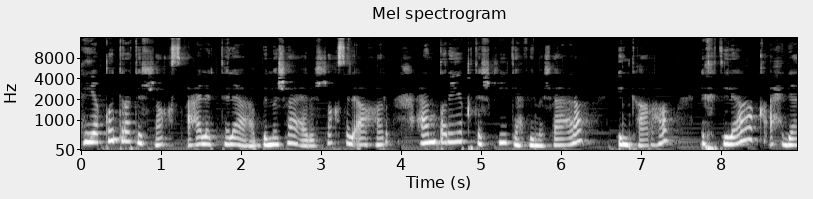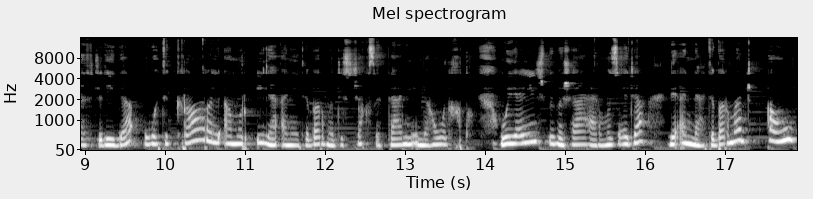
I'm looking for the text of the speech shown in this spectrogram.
هي قدرة الشخص على التلاعب بمشاعر الشخص الآخر عن طريق تشكيكه في مشاعره إنكارها اختلاق أحداث جديدة وتكرار الأمر إلى أن يتبرمج الشخص الثاني أنه هو الخطأ. ويعيش بمشاعر مزعجة لأنه تبرمج أو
